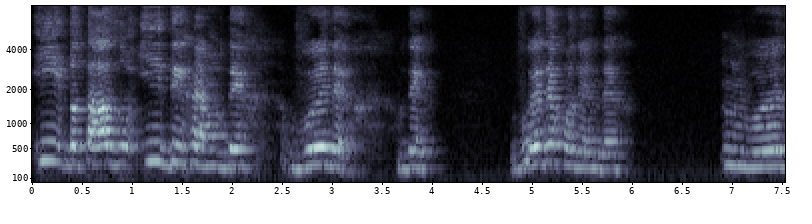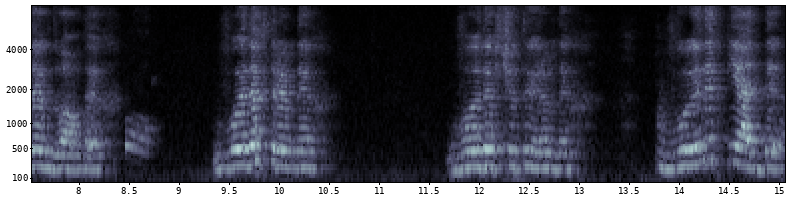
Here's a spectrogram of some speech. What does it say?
і до тазу. І дихаємо вдих. Видих. Вдих. Видих один дих. Видих два вдих. Видих три вдих. Видих чотири вдих. Видих п'ять дих.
